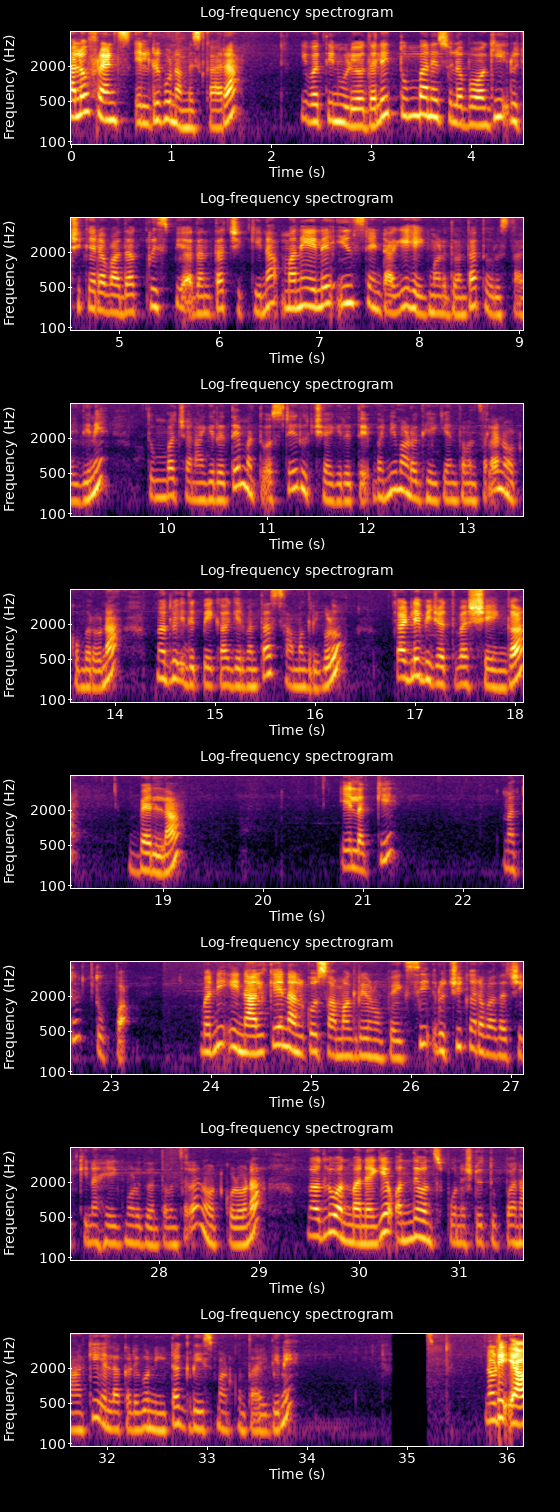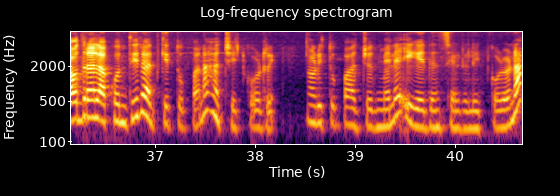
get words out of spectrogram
Hello friends ಎಲ್ರಿಗೂ ನಮಸ್ಕಾರ. ಇವತ್ತಿನ ವಿಡಿಯೋದಲ್ಲಿ ತುಂಬಾ ಸುಲಭವಾಗಿ ರುಚಿಕರವಾದ ಕ್ರಿಸ್ಪಿ ಆದಂಥ ಚಿಕ್ಕಿನ ಮನೆಯಲ್ಲೇ ಇನ್ಸ್ಟೆಂಟಾಗಿ ಹೇಗೆ ಮಾಡೋದು ಅಂತ ತೋರಿಸ್ತಾ ಇದ್ದೀನಿ. ತುಂಬ ಚೆನ್ನಾಗಿರುತ್ತೆ ಮತ್ತು ಅಷ್ಟೇ ರುಚಿಯಾಗಿರುತ್ತೆ. ಬನ್ನಿ ಮಾಡೋದು ಹೇಗೆ ಅಂತ ಒಂದ್ಸಲ ನೋಡ್ಕೊಂಬರೋಣ ಮೊದಲು ಇದಕ್ಕೆ ಬೇಕಾಗಿರುವಂಥ ಸಾಮಗ್ರಿಗಳು. ಕಡಲೆ ಬೀಜ ಅಥವಾ ಶೇಂಗಾ, ಬೆಲ್ಲ, ಏಲಕ್ಕಿ ಮತ್ತು ತುಪ್ಪ. ಬನ್ನಿ ಈ ನಾಲ್ಕೇ ನಾಲ್ಕು ಸಾಮಗ್ರಿಯನ್ನು ಉಪಯೋಗಿಸಿ ರುಚಿಕರವಾದ ಚಿಕ್ಕಿನ ಹೇಗೆ ಮಾಡೋದು ಅಂತ ಒಂದ್ಸಲ ನೋಡ್ಕೊಳ್ಳೋಣ. ಮೊದಲು ಒಂದು ಮನೆಗೆ ಒಂದೇ ಒಂದು ಸ್ಪೂನಷ್ಟು ತುಪ್ಪನ ಹಾಕಿ ಎಲ್ಲ ಕಡೆಗೂ ನೀಟಾಗಿ ಗ್ರೀಸ್ ಮಾಡ್ಕೊತಾ ಇದ್ದೀನಿ. ನೋಡಿ ಯಾವುದ್ರಲ್ಲಿ ಹಾಕೊತೀರಿ ಅದಕ್ಕೆ ತುಪ್ಪನ ಹಚ್ಚಿಟ್ಕೊಡ್ರಿ ನೋಡಿ ತುಪ್ಪ ಹಚ್ಚೋದ್ಮೇಲೆ ಈಗ ಇದನ್ನು ಸೈಡಲ್ಲಿ ಇಟ್ಕೊಳ್ಳೋಣ.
